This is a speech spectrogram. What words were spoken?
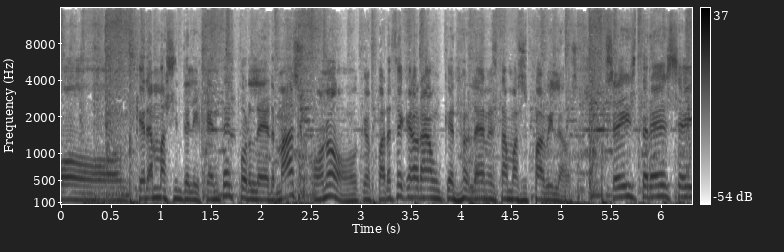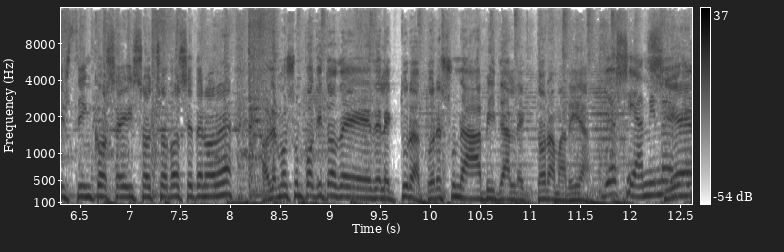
¿O que eran más inteligentes por leer más? ¿O no? ¿O que os parece que ahora, aunque no lean, están más espabilados? 6, 3, 6, 5, 6, 8, 2, 7, 9. Hablemos un poquito de, de lectura. Tú eres una ávida lectora, María. Yo sí, a mí me,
